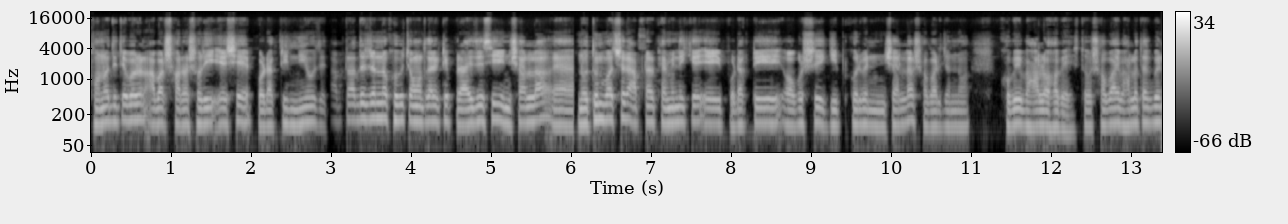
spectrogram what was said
ফোনও দিতে পারবেন। আবার সরাসরি এসে প্রোডাক্টটি নিয়েও যেতে আপনাদের জন্য খুবই চমৎকার একটি প্রাইজ এসি ইনশাল্লাহ নতুন বছরে আপনার ফ্যামিলিকে এই প্রোডাক্টটি অবশ্যই গিফট করবেন ইনশাল্লাহ সবার জন্য খুবই ভালো হবে। তো সবাই ভালো থাকবেন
